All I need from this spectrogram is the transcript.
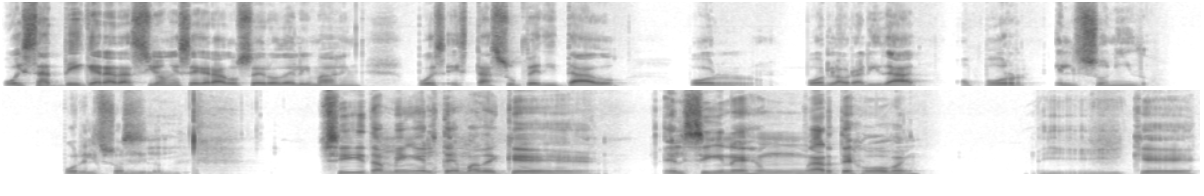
o esa degradación, ese grado cero de la imagen, pues está supeditado por, por la oralidad o por el sonido. Por el sonido. Sí. Sí, también el tema de que el cine es un arte joven y que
